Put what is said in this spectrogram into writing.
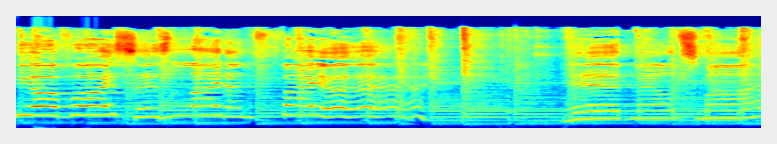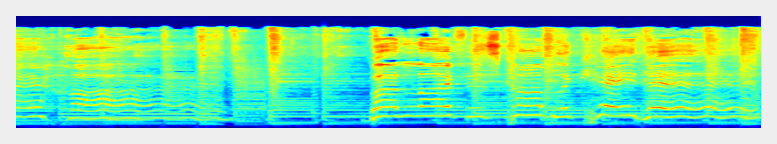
Your voice is light and fire. It melts my heart. But life is complicated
